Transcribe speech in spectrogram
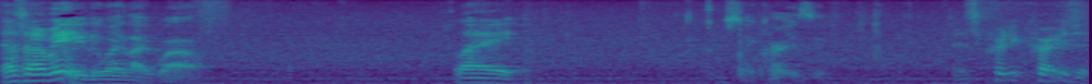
That's what I mean. Either way, like wow, Like it's so crazy. it's pretty crazy.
